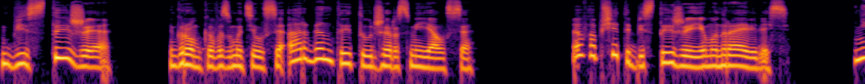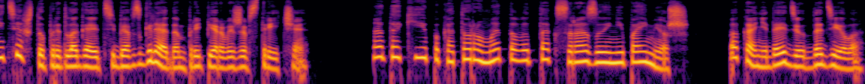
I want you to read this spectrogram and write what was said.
«Бесстыжие!» — громко возмутился Аргант и тут же рассмеялся. Вообще-то бесстыжие ему нравились. Не те, что предлагают себя взглядом при первой же встрече, а такие, по которым этого так сразу и не поймешь, пока не дойдет до дела.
